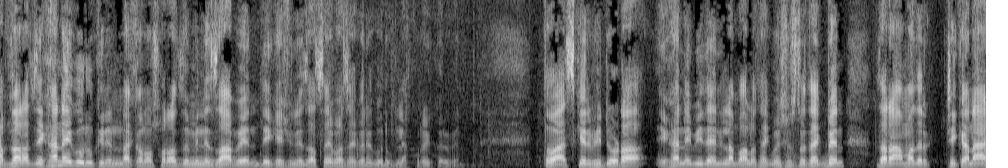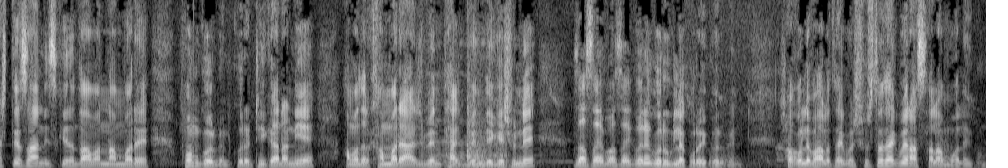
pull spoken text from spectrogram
আপনারা যেখানেই গরু কিনেন না কেন, সরাজমিনে যাবেন, দেখে শুনে যাচাই বাছাই করে গরুগুলা ক্রয় করবেন। তো আজকের ভিডিওটা এখানে বিদায় নিলাম। ভালো থাকবেন, সুস্থ থাকবেন। যারা আমাদের ঠিকানা আসতে চান, স্ক্রিনে তো আমার নাম্বারে ফোন করবেন। করে ঠিকানা নিয়ে আমাদের খামারে আসবেন, থাকবেন, দেখে শুনে যাচাই বাছাই করে গরুগুলা ক্রয় করবেন। সকলে ভালো থাকবেন, সুস্থ থাকবেন। আসসালামু আলাইকুম।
